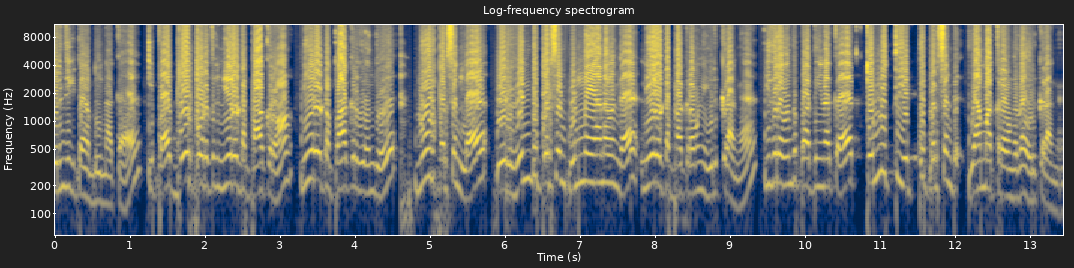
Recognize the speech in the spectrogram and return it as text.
தெரிஞ்சுக்கிட்டேன் அப்படின்னாக்க இப்ப போர் போடுறதுக்கு நீரோட்டம் பாக்குறோம். நீரோட்டம் பாக்குறது வந்து நூறு பர்சன்ட்ல ஒரு ரெண்டு பர்சன்ட் உண்மையானவங்க நீரோட்டம் பாக்குறவங்க இருக்கிறாங்க. இதுல வந்து பாத்தீங்கன்னாக்க தொண்ணூத்தி எட்டு பர்சன்ட் ஏமாத்துறவங்க தான் இருக்கிறாங்க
